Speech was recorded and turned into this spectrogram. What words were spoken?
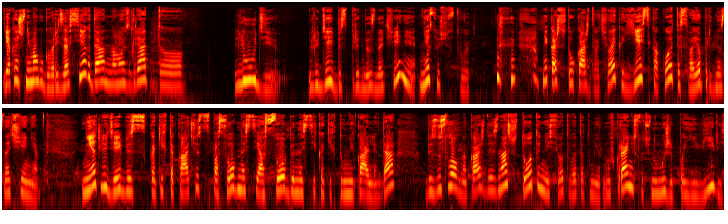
я, конечно, не могу говорить за всех, да, на мой взгляд, э, люди, людей без предназначения не существует. Мне кажется, что у каждого человека есть какое-то свое предназначение. Нет людей без каких-то качеств, способностей, особенностей каких-то уникальных, да? Безусловно, каждый из нас что-то несет в этот мир. Ну, в крайнем случае, ну мы же появились.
